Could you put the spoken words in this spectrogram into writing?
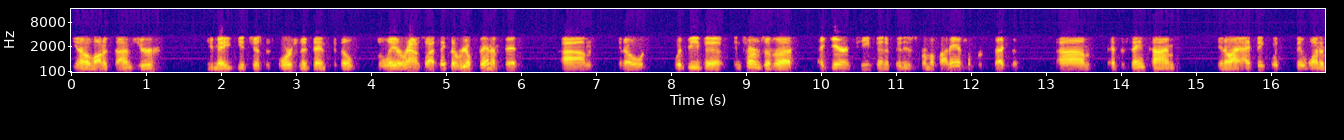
you know a lot of times you're you may get just as fortunate than the, the later round. So I think the real benefit, um, you know, would be the in terms of a, a guaranteed benefit is from a financial perspective. Um, at the same time, you know, I, I think what they want to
